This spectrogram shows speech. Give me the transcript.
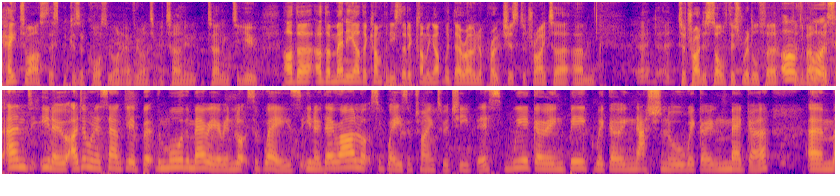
hate to ask this because, of course, we want everyone to be turning turning to you. Are there are there many other companies that are coming up with their own approaches to try to um, uh, to try to solve this riddle for, for Of developers? course, and you know, I don't want to sound glib, but the more the merrier in lots of ways. You know, there are lots of ways of trying to achieve this. We're going big, we're going national, we're going mega. Um,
